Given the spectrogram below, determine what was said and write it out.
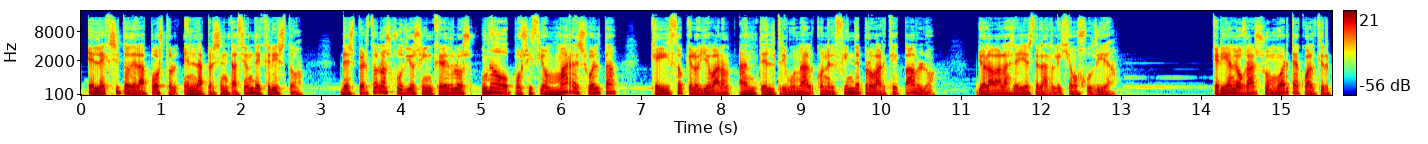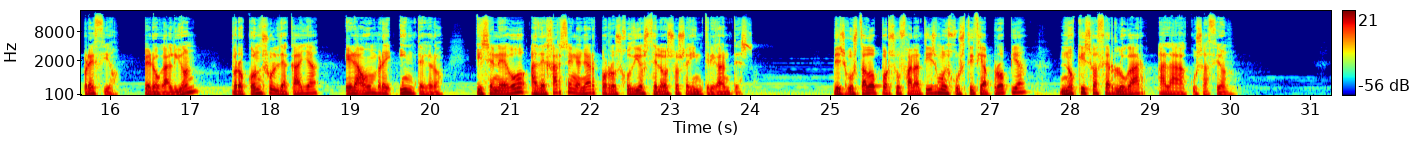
El éxito del apóstol en la presentación de Cristo despertó en los judíos incrédulos una oposición más resuelta que hizo que lo llevaran ante el tribunal con el fin de probar que Pablo violaba las leyes de la religión judía. Querían lograr su muerte a cualquier precio, pero Galión, procónsul de Acaya, era hombre íntegro y se negó a dejarse engañar por los judíos celosos e intrigantes. Disgustado por su fanatismo y justicia propia, no quiso hacer lugar a la acusación.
